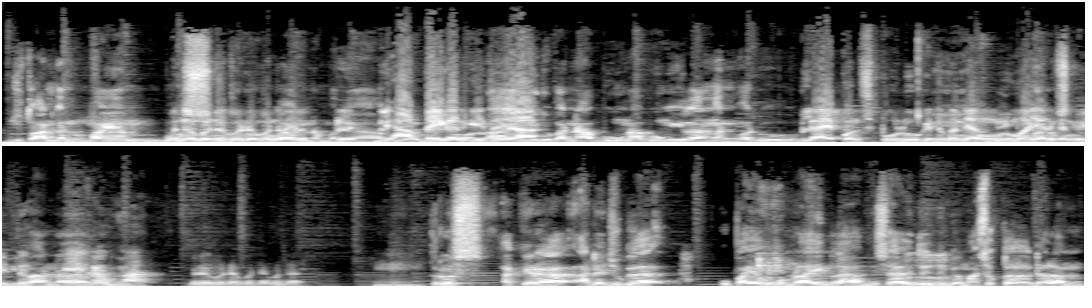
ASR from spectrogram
jutaan kan lumayan bos Bener, bener, gitu bener, bener. kan namanya Beli- beli HP jual-beli kan gitu ya. gitu kan nabung nabung hilang kan waduh Beli iPhone 10 gitu kan Iya, yang bingung lumayan harus kan kayak gitu. gimana kan gitu Benar-benar benar-benar. Hmm, terus akhirnya ada juga upaya hukum lain lah misal itu Hmm. juga masuk ke dalam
